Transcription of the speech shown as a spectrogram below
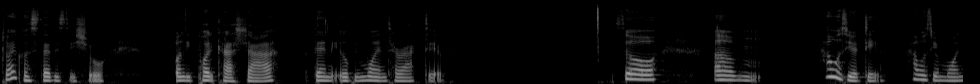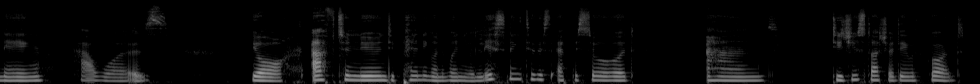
Do I consider this a show? On the podcast, yeah, then it'll be more interactive. So, um, how was your day? How was your morning? How was your afternoon, depending on when you're listening to this episode? And did you start your day with God?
